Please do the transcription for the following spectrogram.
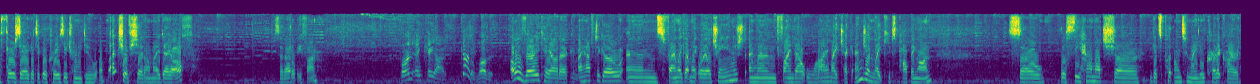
Thursday I get to go crazy trying to do a bunch of shit on my day off. So that'll be fun. Fun and chaotic. Gotta love it. Oh, very chaotic. I have to go and finally get my oil changed and then find out why my check engine light keeps popping on. So we'll see how much uh, gets put onto my new credit card.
